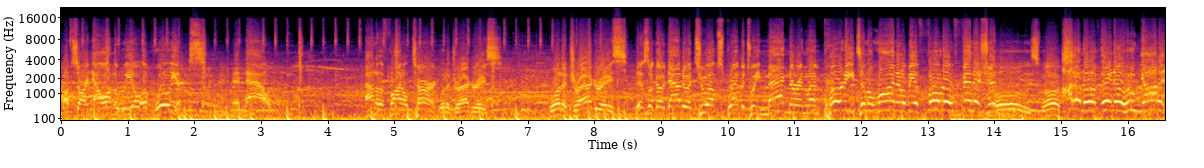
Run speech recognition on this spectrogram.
I'm sorry, now on the wheel of Williams. And now, out of the final turn. What a drag race. What a drag race. This will go down to a two-up sprint between Magner and Lamperti to the line. It'll be a photo finish. And Holy smokes. I don't know if they know who got it.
